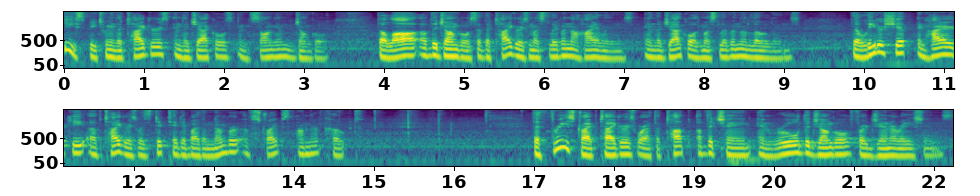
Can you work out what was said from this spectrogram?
peace between the tigers and the jackals in Songam jungle. The law of the jungle said the tigers must live in the highlands and the jackals must live in the lowlands. The leadership and hierarchy of tigers was dictated by the number of stripes on their coat. The three striped tigers were at the top of the chain and ruled the jungle for generations.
